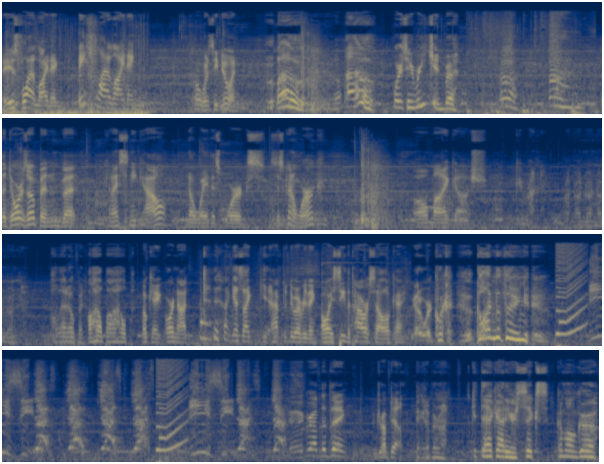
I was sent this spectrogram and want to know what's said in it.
He's flatlining. He's flatlining. Oh, what is he doing? Oh, oh, where's he reaching, bruh? The door's open, but can I sneak out? No way this works. Is this gonna work? Oh my gosh. Okay, run. Run, run, run, run, run. Pull that open. I'll help, I'll help. Okay, or not. I guess I have to do everything. Oh, I see the power cell. Okay. We gotta work quick. Climb the thing! Easy. Yes, yes, yes, yes. Easy. Yes, yes. Uh, grab the thing. and Drop down. Pick it up and run. Let's get the heck out of here, Six. Come on, girl.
